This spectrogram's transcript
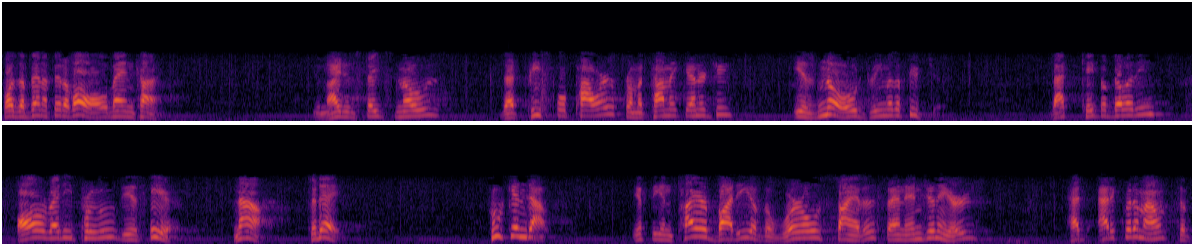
for the benefit of all mankind. The United States knows that peaceful power from atomic energy is no dream of the future. That capability, already proved, is here, now, today. Who can doubt if the entire body of the world's scientists and engineers had adequate amounts of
